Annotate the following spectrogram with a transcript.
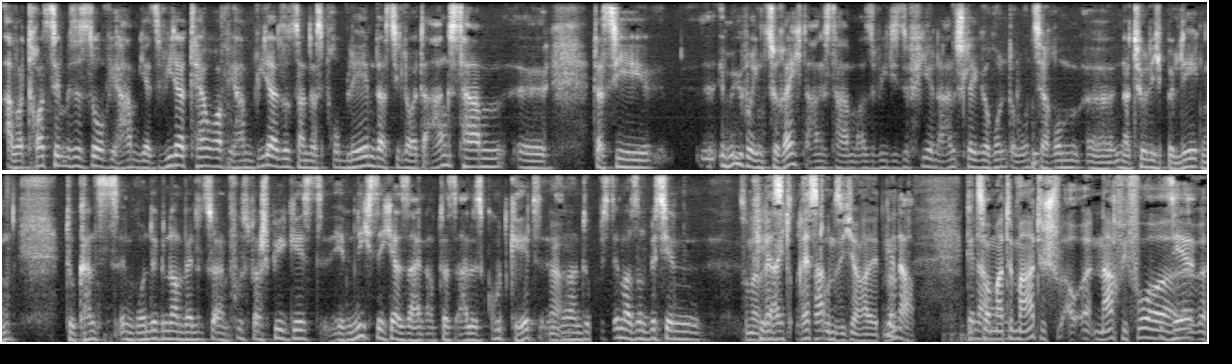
Aber trotzdem ist es so, wir haben jetzt wieder Terror, wir haben wieder sozusagen das Problem, dass die Leute Angst haben, äh, dass sie im Übrigen zu Recht Angst haben, also wie diese vielen Anschläge rund um uns herum äh, natürlich belegen. Du kannst im Grunde genommen, wenn du zu einem Fußballspiel gehst, eben nicht sicher sein, ob das alles gut geht, ja. sondern du bist immer so ein bisschen so eine Rest, Restunsicherheit, ne? Genau. Die genau. zwar mathematisch nach wie vor sehr äh,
